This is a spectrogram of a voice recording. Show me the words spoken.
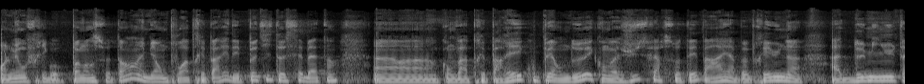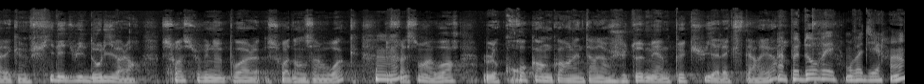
On le met au frigo. Pendant ce temps, eh bien, on pourra préparer des petites cébettes hein, euh, qu'on va préparer, couper en deux et qu'on va juste faire sauter, pareil, à peu près une à deux minutes avec un filet d'huile d'olive. Alors, soit sur une poêle, soit dans un wok, de Mhm. façon à avoir le croquant encore à l'intérieur juteux, mais un peu cuit à l'extérieur. Un peu doré, on va dire. Hein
